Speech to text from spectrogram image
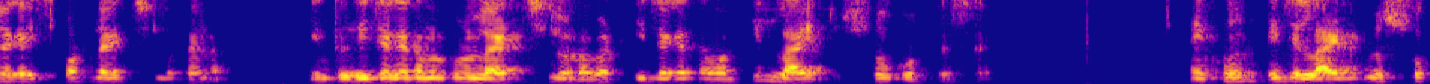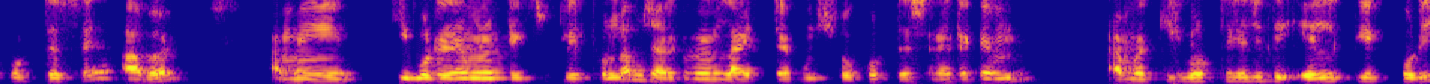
জায়গায় স্পট লাইট ছিল, তাই না? কিন্তু এই জায়গাতে আমার কোনো লাইট ছিল না বাট এই জায়গাতে আমার কি লাইট শো করতেছে। এখন এই যে লাইটগুলো শো করতেছে, আবার আমি কিবোর্ডের এমন একটা কিছু ক্লিক করলাম, যার কারণে লাইটটা এখন শো করতেছে না। এটা কেমন আমরা কিবোর্ড থেকে যদি এল ক্লিক করি,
